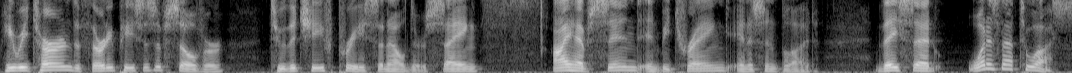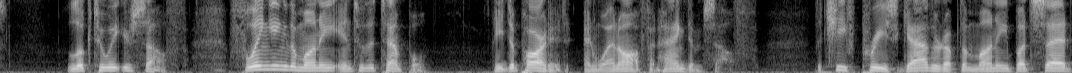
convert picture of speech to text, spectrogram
He returned the thirty pieces of silver to the chief priests and elders, saying, I have sinned in betraying innocent blood. They said, what is that to us? Look to it yourself. Flinging the money into the temple, he departed and went off and hanged himself. The chief priests gathered up the money, but said,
